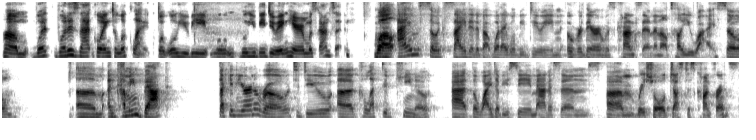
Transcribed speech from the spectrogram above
Um what what is that going to look like? What will you be will, will you be doing here in wisconsin? Well, I'm so excited about what I will be doing over there in Wisconsin, and I'll tell you why. So, um, I'm coming back second year in a row to do a collective keynote at the YWCA Madison's um, Racial Justice Conference.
